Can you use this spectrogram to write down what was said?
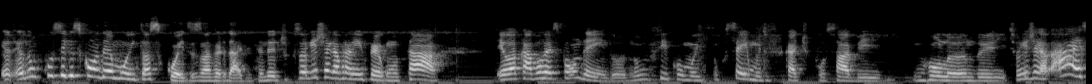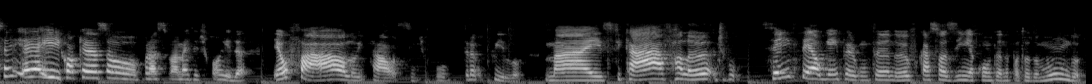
eu, eu não consigo esconder muito as coisas, na verdade, entendeu? Tipo, se alguém chegar para mim e perguntar eu acabo respondendo. Não fico muito, não sei muito ficar, tipo, sabe, enrolando e. Se alguém chegar, ah, esse aí, e aí, qual que é a sua próxima meta de corrida? Eu falo e tal, assim, tipo, tranquilo. Mas ficar falando, tipo, sem ter alguém perguntando, eu ficar sozinha contando para todo mundo,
